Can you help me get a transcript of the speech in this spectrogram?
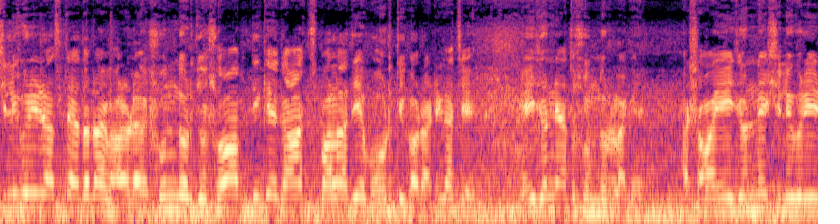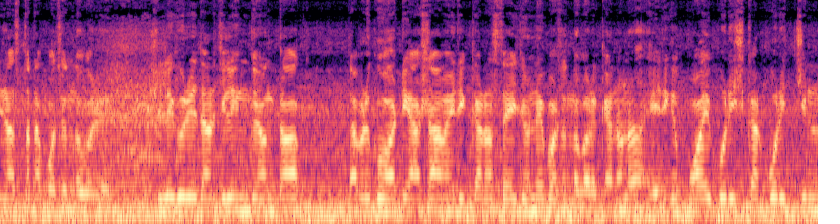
শিলিগুড়ির রাস্তা এতটাই ভালো লাগে। সৌন্দর্য, সব দিকে গাছপালা দিয়ে ভর্তি করা, ঠিক আছে? এই জন্য এত সুন্দর লাগে। আর সবাই এই জন্যই শিলিগুড়ির রাস্তাটা পছন্দ করে। শিলিগুড়ি, দার্জিলিং, গ্যাংটক, তারপরে গুয়াহাটি, আসাম, এদিককার রাস্তা এই জন্যই পছন্দ করে। কেননা এদিকে পয় পরিষ্কার, পরিচ্ছন্ন,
